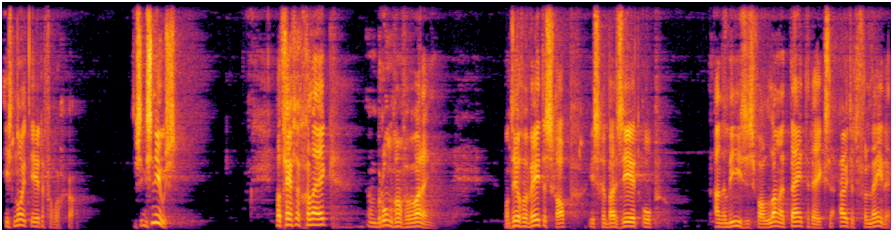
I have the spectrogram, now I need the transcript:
is nooit eerder voorgekomen. Dus iets nieuws. Dat geeft ook gelijk een bron van verwarring. Want heel veel wetenschap is gebaseerd op analyses van lange tijdreeksen uit het verleden.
